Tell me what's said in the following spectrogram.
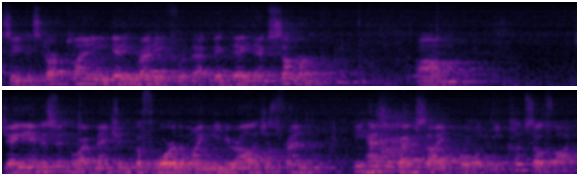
so you can start planning and getting ready for that big day next summer. Um, Jay Anderson, who I've mentioned before, the, my meteorologist friend, he has a website called Eclipsophile.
